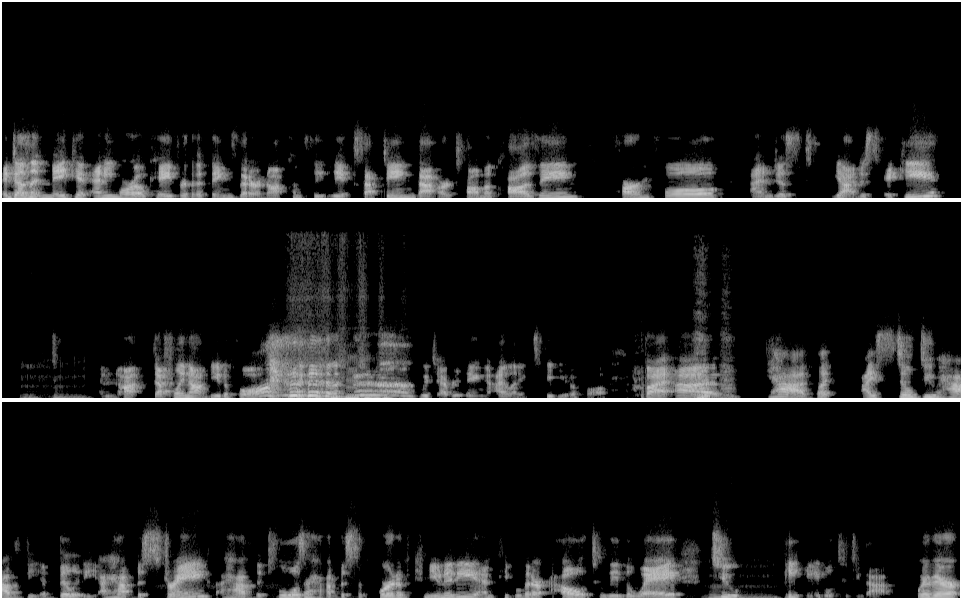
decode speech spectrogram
It doesn't make it any more okay for the things that are not completely accepting, that are trauma causing, harmful, and just, yeah, just icky. Mm-hmm. And not definitely not beautiful, which everything I like to be beautiful. But um, yeah, but I still do have the ability. I have the strength, I have the tools, I have the supportive community and people that are out to lead the way to mm-hmm. be able to do that. Where there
